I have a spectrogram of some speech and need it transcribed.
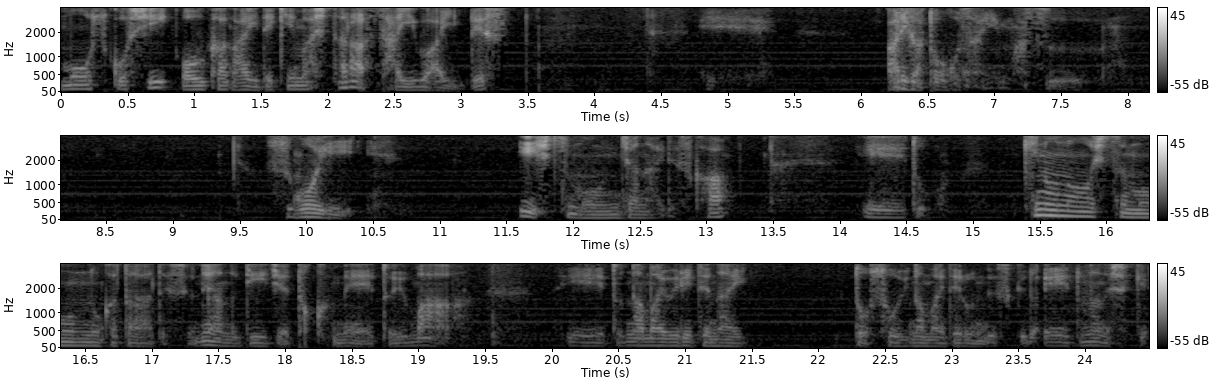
もう少しお伺いできましたら幸いです。ありがとうございます。すごいいい質問じゃないですか。えっ、ー、と、昨日の質問の方ですよね。あの DJ 特命という、まあ、えっ、ー、と、名前を入れてないとそういう名前出るんですけど、えっ、ー、と、何でしたっけ？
